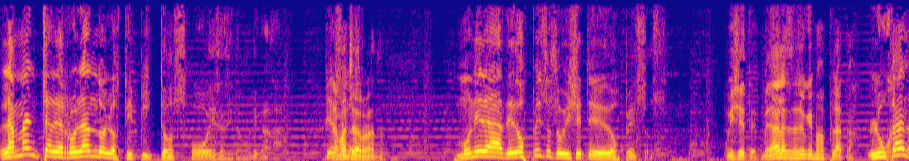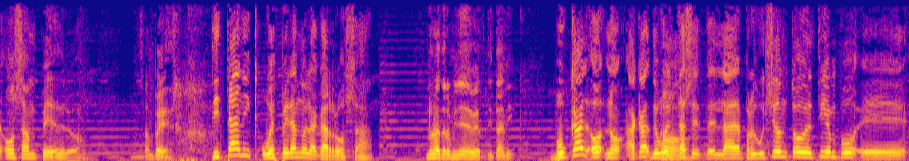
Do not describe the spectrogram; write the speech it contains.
La mancha de Rolando los tipitos, Oh, esa sí está complicada. La mancha de Rolando. moneda de dos pesos o billete de dos pesos, Billete. Me da la sensación que es más plata. Luján o San Pedro, San Pedro. Titanic o Esperando la carroza. No la terminé de ver, Titanic. Bucal o no, acá de No. vuelta se- de la producción todo el tiempo eh,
